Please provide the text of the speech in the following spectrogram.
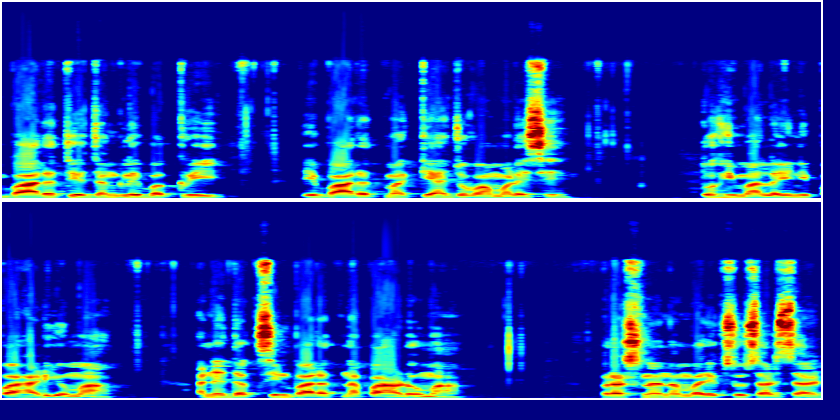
ભારતીય જંગલી બકરી એ ભારતમાં ક્યાં જોવા મળે છે? તો હિમાલયની પહાડીઓમાં અને દક્ષિણ ભારતના પહાડોમાં. પ્રશ્ન નંબર એકસો સડસઠ.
